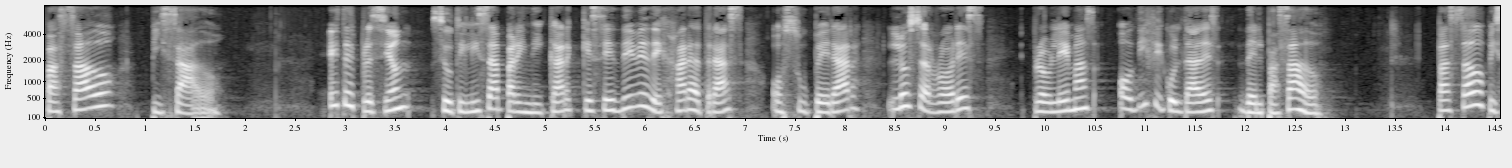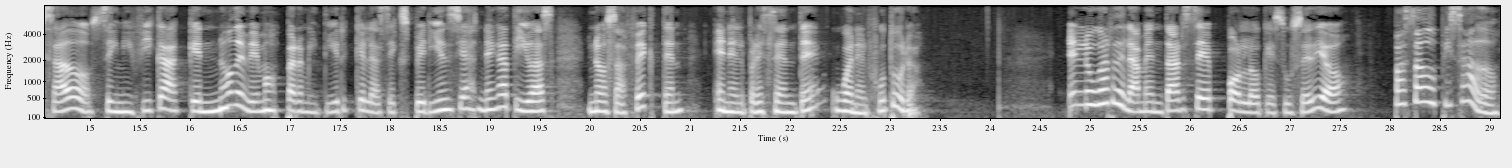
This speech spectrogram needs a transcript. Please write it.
Pasado pisado. Esta expresión se utiliza para indicar que se debe dejar atrás o superar los errores, problemas o dificultades del pasado. Pasado pisado significa que no debemos permitir que las experiencias negativas nos afecten en el presente o en el futuro. En lugar de lamentarse por lo que sucedió, pasado pisado.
